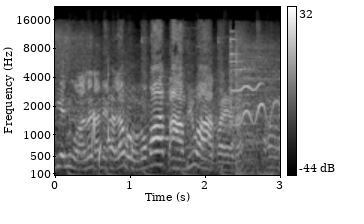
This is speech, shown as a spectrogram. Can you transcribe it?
เรียนหัวแล้วเนี่ยแล้วผมก็ว่าตามพี่วานไปนะเอามามา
